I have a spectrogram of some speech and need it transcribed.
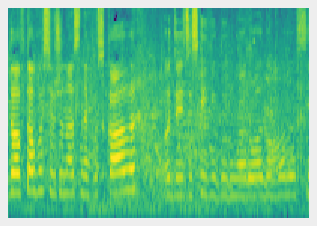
до автобусів вже нас не пускали. От дивіться, скільки тут народу було, всі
